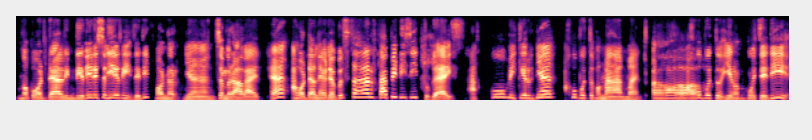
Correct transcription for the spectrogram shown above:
ngebodalin diri sendiri. Jadi honornya seberapa banyak, modalnya udah besar. Tapi di situ guys, aku mikirnya aku butuh pengalaman Oh, aku butuh ilmu jadi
